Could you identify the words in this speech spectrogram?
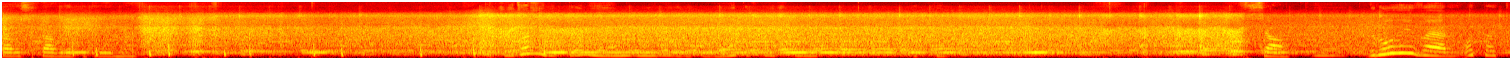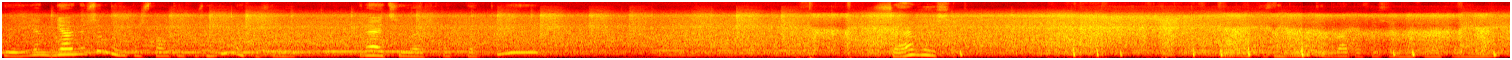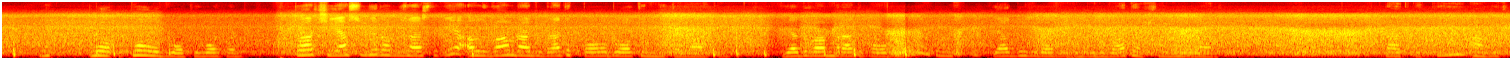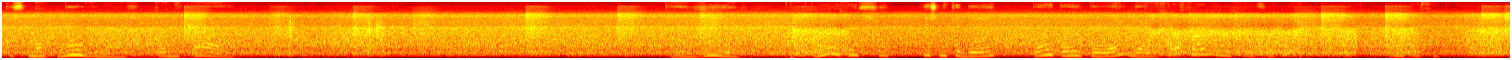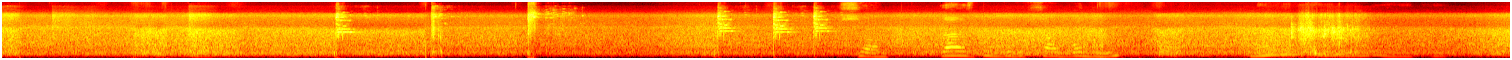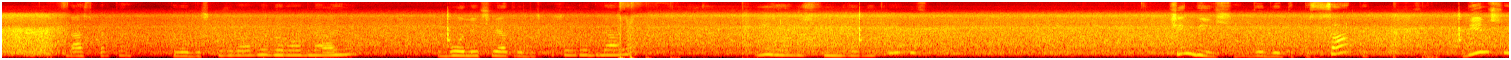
я не можу розрахувати. Все. Другий верх, отакий. Я, я не всім буду використовувати щось не думаю, що собі. Третій верх отакий. Це висить. Брати щось інше, напевно. Ну, полублоки, вот он. Коротше, я собі роблю зараз такі, але вам раджу брати полублоки, не казати. Я буду вам брати полублоки, тому що я дуже довго буду будувати в самому верху. Так, такий. А, ось якийсь макбук у нас. Це не так. Жили. Ну, якось все. Пісники були. Той, той, той. Добре. Все правильно, все. Ну, просто. Все. Зараз тут буде вся в воді. Ну, Да, тепер трубочку зроблю, доробляю. Бо ліпше я трубочку ще зробляю. І зроблю трубочку. Чим більше ви будете писати, більше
